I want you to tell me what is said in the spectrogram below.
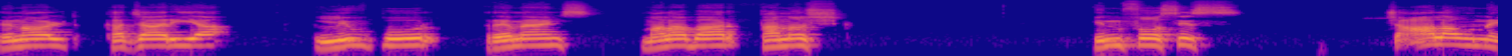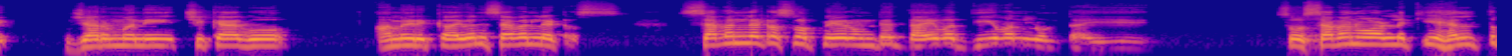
Renault Kajaria Livpure Raymonds Malabar Tanishq Infosys చాలా ఉన్నాయి. జర్మనీ చికాగో అమెరికా ఇవన్నీ సెవెన్ లెటర్స్. సెవెన్ లెటర్స్లో పేరు ఉంటే దైవ దీవెనలు ఉంటాయి. సో సెవెన్ వాళ్ళకి హెల్త్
